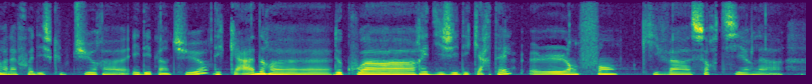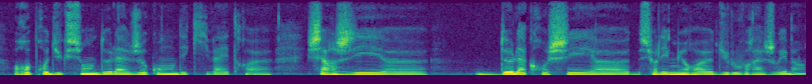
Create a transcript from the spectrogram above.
à la fois des sculptures euh, et des peintures, des cadres, euh, de quoi rédiger des cartels. L'enfant qui va sortir la reproduction de la Joconde et qui va être euh, chargé de l'accrocher sur les murs du Louvre à jouer, ben,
